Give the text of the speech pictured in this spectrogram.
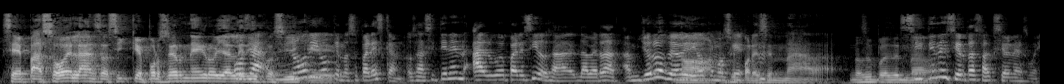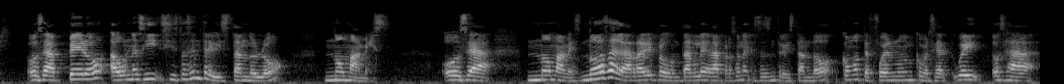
se pasó de lanza, así que por ser negro ya le sea, dijo así no que... digo que no se parezcan. O sea, sí tienen algo de parecido. O sea, la verdad. Yo los veo y No, digo como no que... se parecen nada. No se parecen Sí nada. tienen ciertas facciones, güey. O sea, pero aún así, si estás entrevistándolo, no mames. O sea, no mames. No vas a agarrar y preguntarle a la persona que estás entrevistando cómo te fue en un comercial. Güey, o sea,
